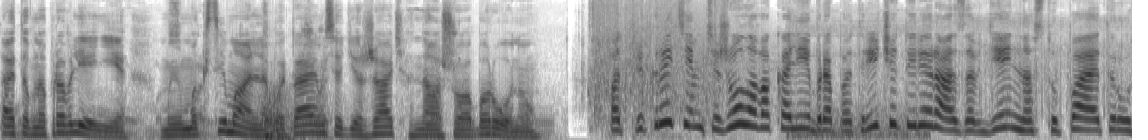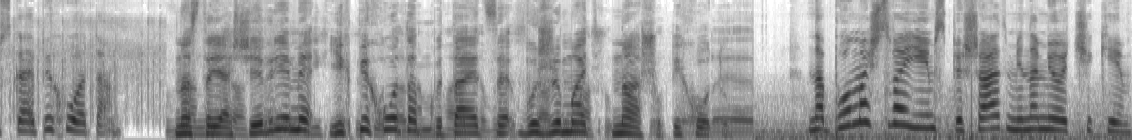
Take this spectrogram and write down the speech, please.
этом направлении. Мы максимально пытаемся держать нашу оборону. Под прикрытием тяжелого калибра по 3-4 раза в день наступает русская пехота. В настоящее время их пехота пытается выжимать нашу пехоту. На помощь своим спешат минометчики.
